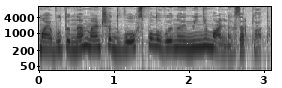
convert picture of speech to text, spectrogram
має бути не менше 2,5 мінімальних зарплат.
